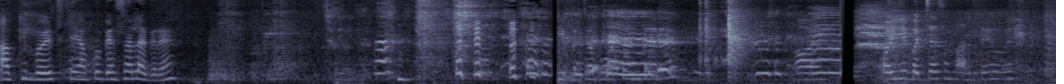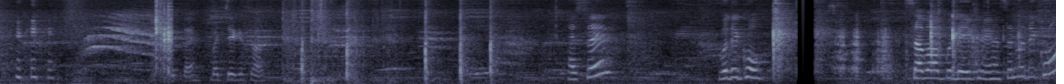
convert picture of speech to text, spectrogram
आपकी बर्थ डे आपको कैसा लग रहा है? अच्छा लग रहा है। ये बच्चा बहुत तंग कर रहा है। और और ये बच्चा संभालते हुए। बच्चे के साथ। हसन वो देखो। सब आपको देख रहे हैं। हसन वो देखो।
